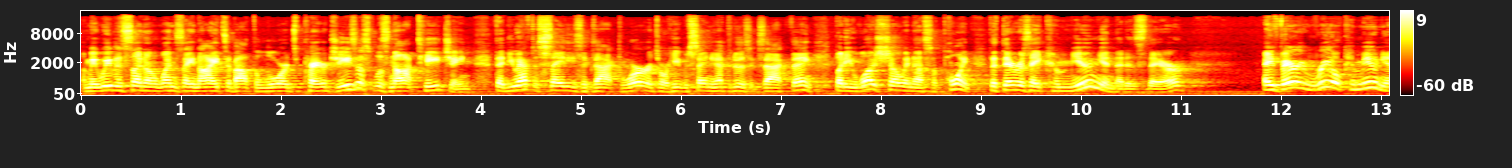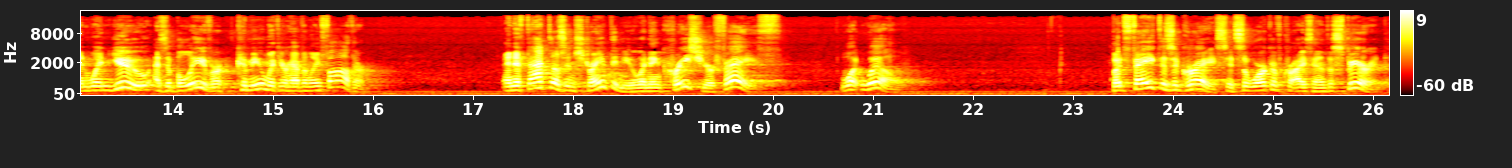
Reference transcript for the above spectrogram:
I mean, we've been studying on Wednesday nights about the Lord's Prayer. Jesus was not teaching that you have to say these exact words or he was saying you have to do this exact thing, but he was showing us a point that there is a communion that is there, a very real communion when you, as a believer, commune with your Heavenly Father. And if that doesn't strengthen you and increase your faith, what will? But faith is a grace, it's the work of Christ and the Spirit.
